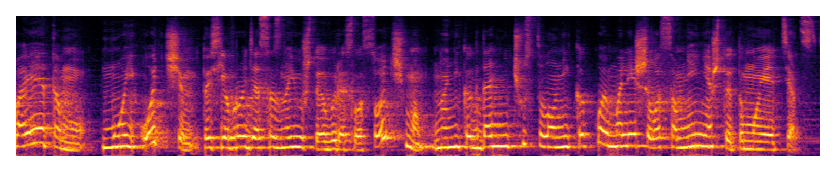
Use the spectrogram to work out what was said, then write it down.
Поэтому мой отчим, то есть я вроде осознаю, что я выросла с отчимом, но никогда не чувствовала никакой малейшего сомнения, что это мой отец.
